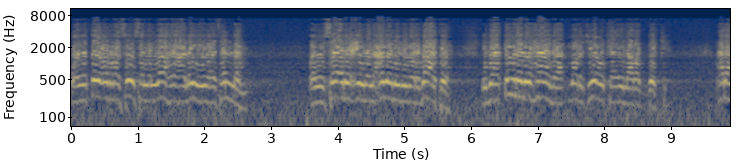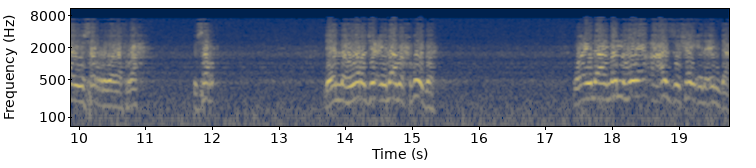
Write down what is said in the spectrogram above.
ويطيع الرسول صلى الله عليه وسلم ويسارع إلى العمل بمرضاته. إذا قيل لهذا مرجعك إلى ربك. ألا يسر ويفرح؟ يسر. لأنه يرجع إلى محبوبه. وإلى من هو أعز شيء عنده.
